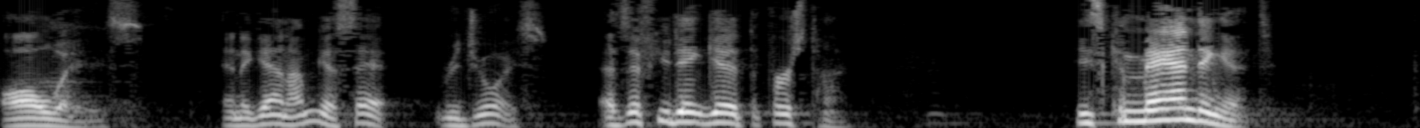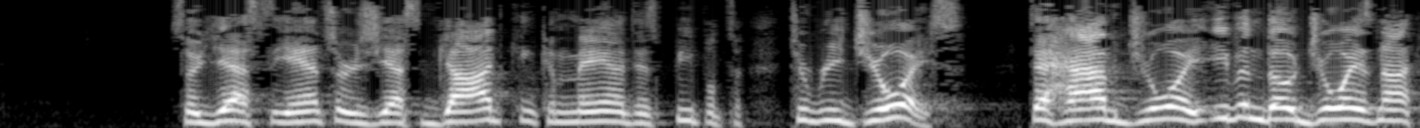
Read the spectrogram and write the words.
Always. And again, I'm going to say it, rejoice. As if you didn't get it the first time. He's commanding it. So, yes, the answer is yes. God can command His people to, to rejoice, to have joy, even though joy is not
